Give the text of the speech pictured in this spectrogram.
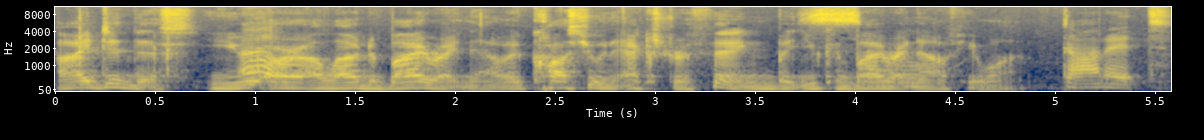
I did this. You Oh. are allowed to buy right now. It costs you an extra thing, but you can buy right now if you want. Got it.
